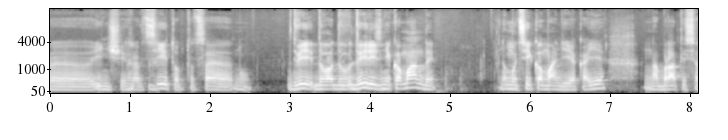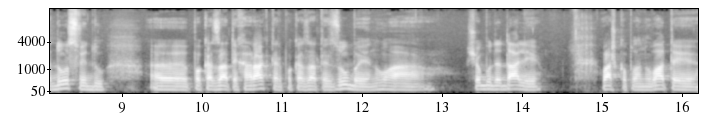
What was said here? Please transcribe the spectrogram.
е, інші гравці. Тобто, це ну, дві, два, дві різні команди. Тому цій команді, яка є, набратися досвіду, е, показати характер, показати зуби. Ну а що буде далі, важко планувати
